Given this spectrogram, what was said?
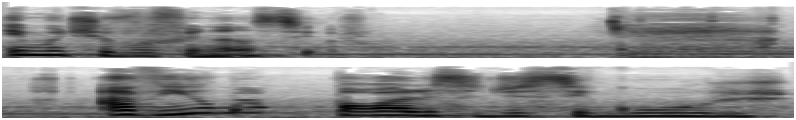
e motivo financeiro. Havia uma pólice de seguros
